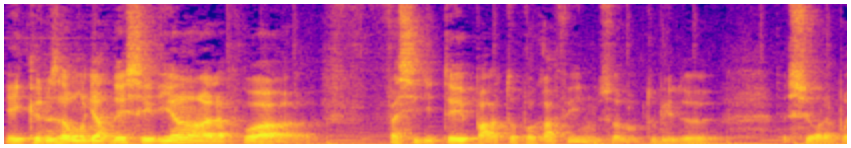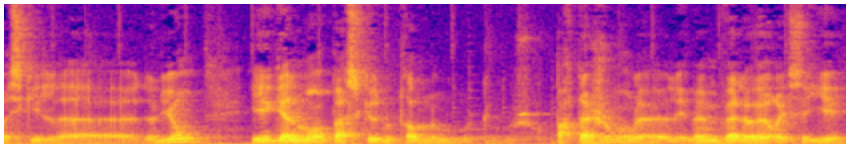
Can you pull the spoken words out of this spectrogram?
et que nous avons gardé ces liens à la fois facilité par la topographie, nous sommes tous les deux sur la presqu'île euh, de Lyon, et également parce que nous, partageons les mêmes valeurs, essayer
